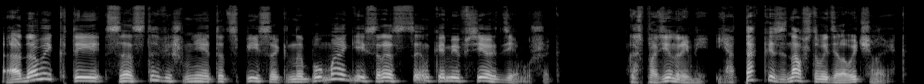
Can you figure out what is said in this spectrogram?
«А давай-ка ты составишь мне этот список на бумаге с расценками всех девушек». «Господин Реми, я так и знал, что вы деловой человек».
